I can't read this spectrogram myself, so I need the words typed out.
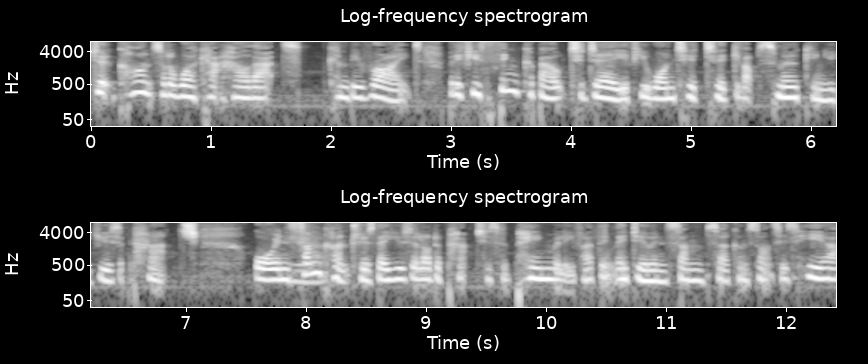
d- can't sort of work out how that can be right. But if you think about today, if you wanted to give up smoking, you'd use a patch. Or in some countries, they use a lot of patches for pain relief. I think they do in some circumstances here.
